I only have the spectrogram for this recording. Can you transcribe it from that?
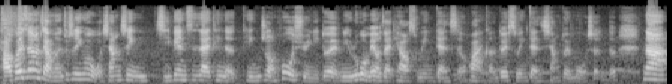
好，会这样讲呢，就是因为我相信，即便是在听的听众，或许你对你如果没有在跳 swing dance 的话，可能对 swing dance 相对陌生的。那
